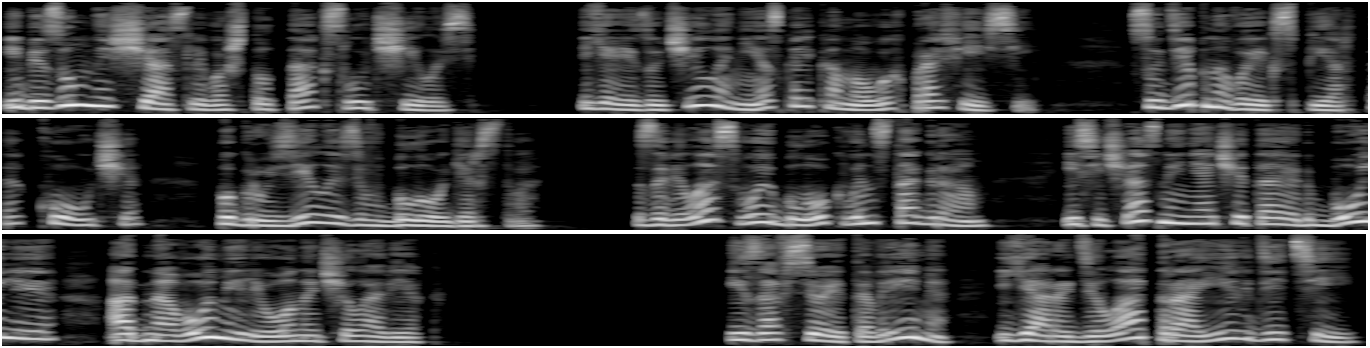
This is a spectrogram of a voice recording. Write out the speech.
и безумно счастлива, что так случилось. Я изучила несколько новых профессий. Судебного эксперта, коуча, погрузилась в блогерство. Завела свой блог в Инстаграм, и сейчас меня читают более одного миллиона человек. И за все это время я родила троих детей,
